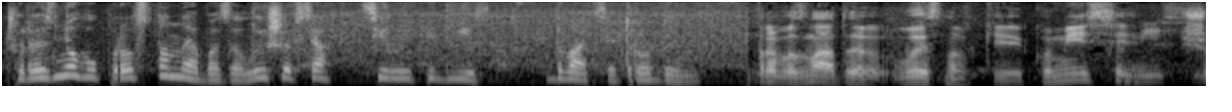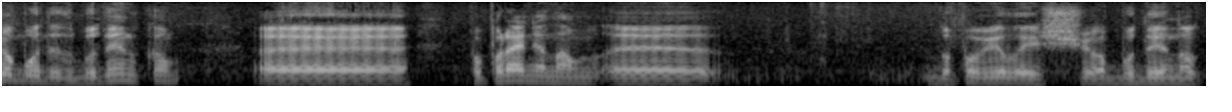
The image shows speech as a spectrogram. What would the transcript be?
Через нього просто неба залишився цілий під'їзд – 20 родин. Треба знати висновки комісії, що буде з будинком. Е, попередньо нам е, доповіли, що будинок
